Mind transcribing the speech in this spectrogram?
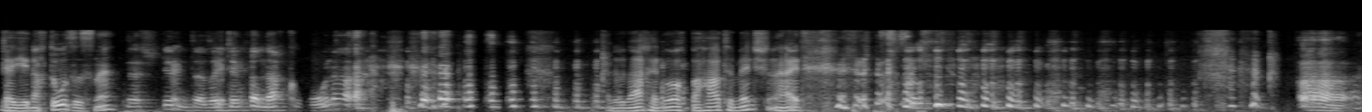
Ja, je nach Dosis, ne? Das stimmt. Also ich denke mal, nach Corona. Wenn du nachher nur noch behaarte Menschenheit. ah,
